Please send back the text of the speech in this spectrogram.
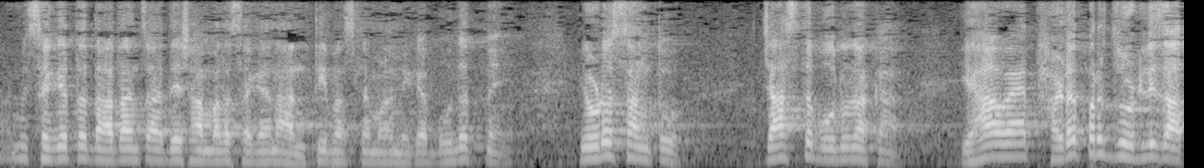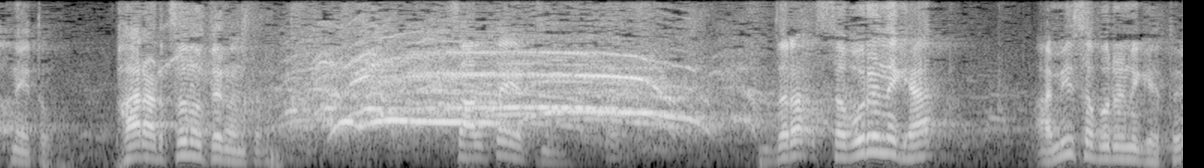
आम्ही सगळे तर दादांचा आदेश आम्हाला सगळ्यांना अंतिम असल्यामुळे मी काय बोलत नाही. एवढंच सांगतो. जास्त बोलू नका. ह्या वयात हाडं परत जोडली जात नाही तो हो. फार अडचण होते नंतर. चालता येत नाही. जरा सबुरीने घ्या. आम्ही सबुरीने घेतोय.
